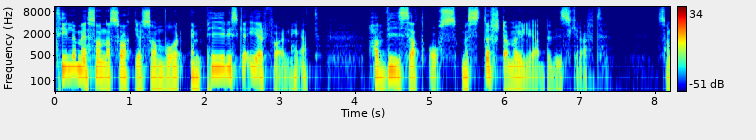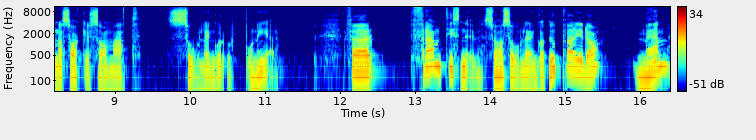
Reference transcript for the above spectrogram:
till och med sådana saker som vår empiriska erfarenhet har visat oss med största möjliga beviskraft. Sådana saker som att solen går upp och ner. För fram tills nu så har solen gått upp varje dag, men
